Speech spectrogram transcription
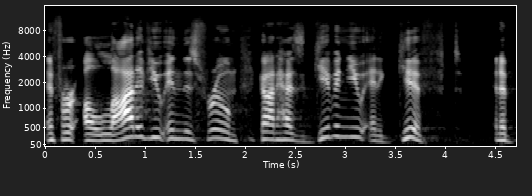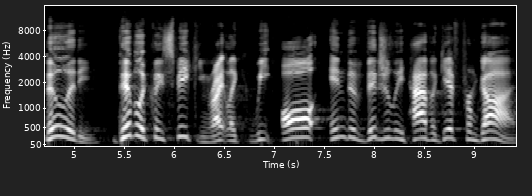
And for a lot of you in this room, God has given you a gift, an ability, biblically speaking, right? Like we all individually have a gift from God.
